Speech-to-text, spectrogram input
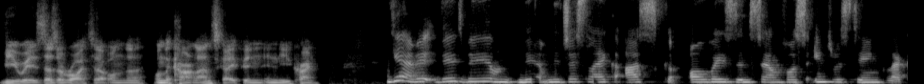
view is as a writer on the on the current landscape in in Ukraine? Yeah we, we, we, we just like ask always themselves what's interesting like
